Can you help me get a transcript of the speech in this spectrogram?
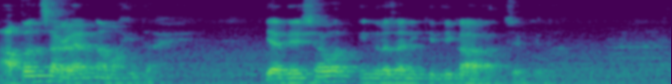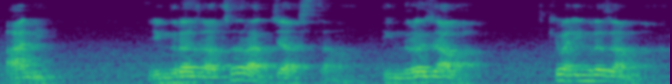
आपण सगळ्यांना माहीत आहे या देशावर इंग्रजांनी किती काळ राज्य केलं? आणि इंग्रजाचं राज्य असताना इंग्रजाला किंवा इंग्रजांना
